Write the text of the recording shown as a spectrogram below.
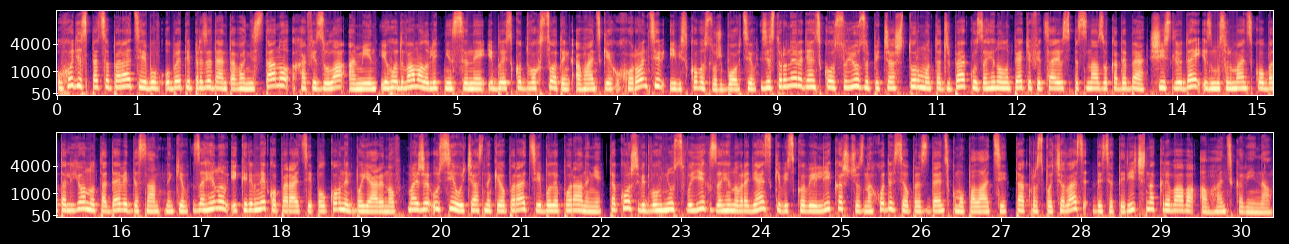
У ході спецоперації був убитий президент Афганістану Хафізула Амін, його два малолітні сини і близько двох сотень афганських охоронців і військовослужбовців. Зі сторони радянського союзу під час штурму Таджбеку загинуло п'ять офіцерів спецназу КДБ, шість людей із мусульманського батальйону та дев'ять десантників. Загинув і керівник операції, полковник Бояринов. Майже усі учасники операції були поранені. Також від вогню своїх загинув радянський військовий лікар, що знаходився у президентському палаці. Так розпочалась десятирічна кривава афганська війна.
